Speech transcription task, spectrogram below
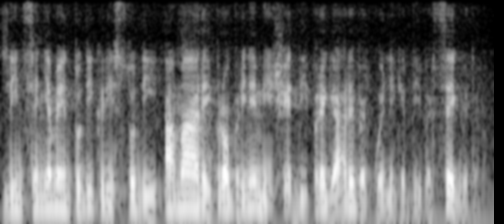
l'insegnamento di Cristo di amare i propri nemici e di pregare per quelli che vi perseguitano.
